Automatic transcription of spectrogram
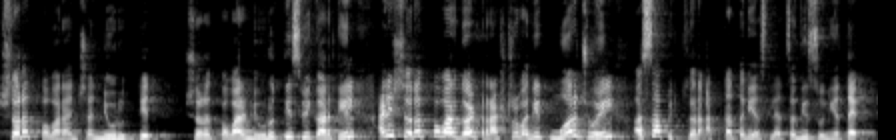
शरद पवारांच्या निवृत्तीत. शरद पवार निवृत्ती स्वीकारतील आणि शरद पवार गट राष्ट्रवादीत मर्ज होईल असा पिक्चर आत्ता तरी असल्याचं दिसून येत आहे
